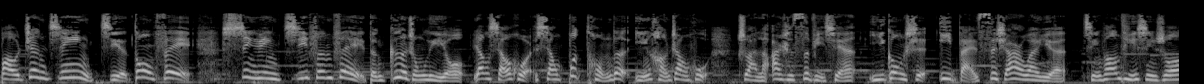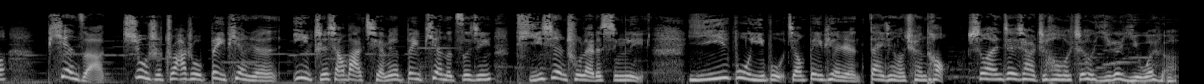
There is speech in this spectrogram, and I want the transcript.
保证金、解冻费、幸运积分费等各种理由，让小伙向不同的银行账户转了二十四笔钱，一共是一百四十二万元。警方提醒说，骗子啊，就是抓住被骗人一直想把前面被骗的资金提现出来的心理，一步一步将被骗人带进了圈套。说完这下之后，我只有一个疑问了。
